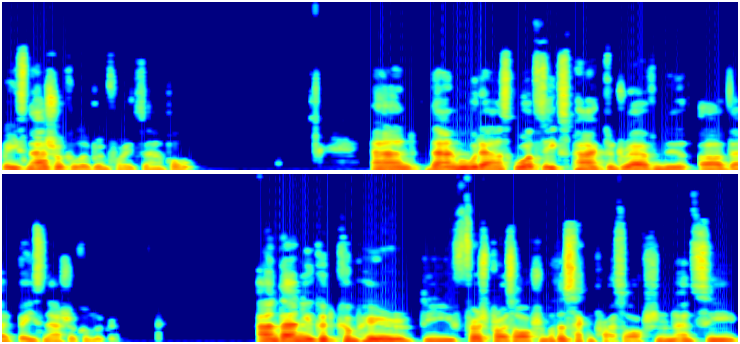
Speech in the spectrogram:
Bayes-Nash equilibrium, for example, and then we would ask, what's the expected revenue of that Bayes-Nash equilibrium? And then you could compare the first price auction with the second price auction and see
